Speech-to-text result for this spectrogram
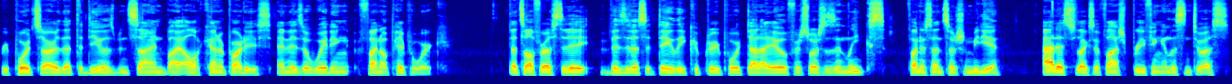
Reports are that the deal has been signed by all counterparties and is awaiting final paperwork. That's all for us today. Visit us at dailycryptoreport.io for sources and links. Find us on social media. Add us to Alexa Flash Briefing and listen to us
